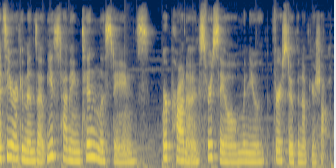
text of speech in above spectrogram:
Etsy recommends at least having 10 listings or products for sale when you first open up your shop.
